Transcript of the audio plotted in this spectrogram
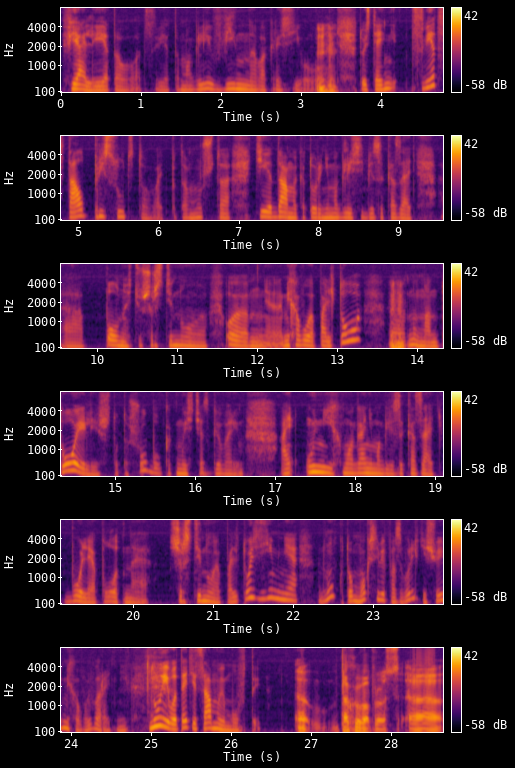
фиолетового цвета, могли винного красивого Мгм. быть. То есть они, цвет стал присутствовать, потому что те дамы, которые не могли себе заказать а, полностью шерстяную, о, м, меховое пальто, э, ну, манто или что-то, шубу, как мы сейчас говорим, а у них они могли заказать более плотное шерстяное пальто зимнее, ну, кто мог себе позволить еще и меховой воротник. Ну и вот эти самые муфты. Э, Такой вопрос. А,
